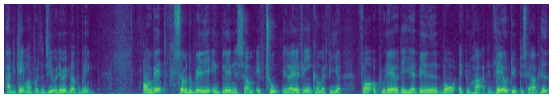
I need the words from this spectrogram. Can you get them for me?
har dit kamera på stativ, det er jo ikke noget problem. Omvendt, så vil du vælge en blinde som F2 eller F1,4 for at kunne lave det her billede, hvor at du har den lave dybdeskarphed,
